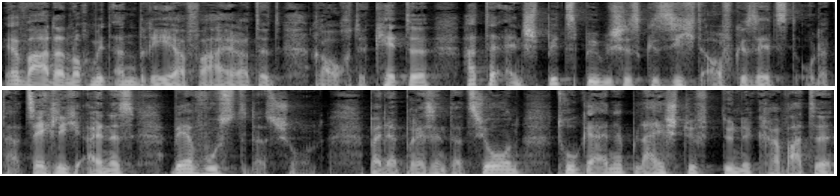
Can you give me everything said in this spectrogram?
Er war da noch mit Andrea verheiratet, rauchte Kette, hatte ein spitzbübisches Gesicht aufgesetzt oder tatsächlich eines, wer wusste das schon. Bei der Präsentation Präsentation trug er eine bleistiftdünne Krawatte,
